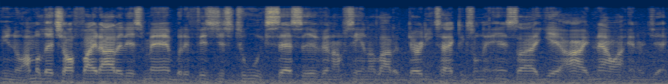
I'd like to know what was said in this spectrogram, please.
you know, I'm gonna let y'all fight out of this, man. But if it's just too excessive and I'm seeing a lot of dirty tactics on the inside, yeah, all right, now I interject.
